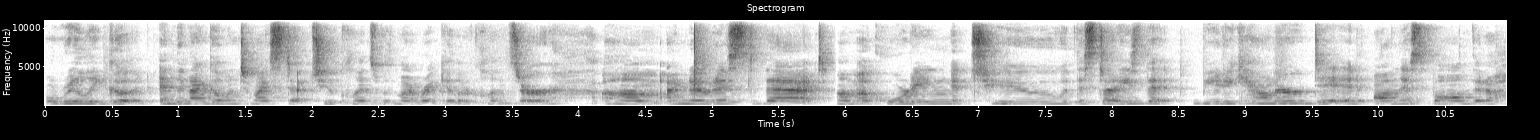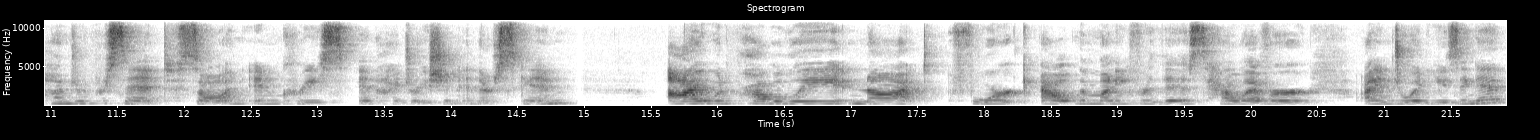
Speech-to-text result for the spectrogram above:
really good. And then I go into my step two cleanse with my regular cleanser. Um, I noticed that um, according to the studies that Beautycounter did on this balm that 100% saw an increase in hydration in their skin. I would probably not fork out the money for this. However, I enjoyed using it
